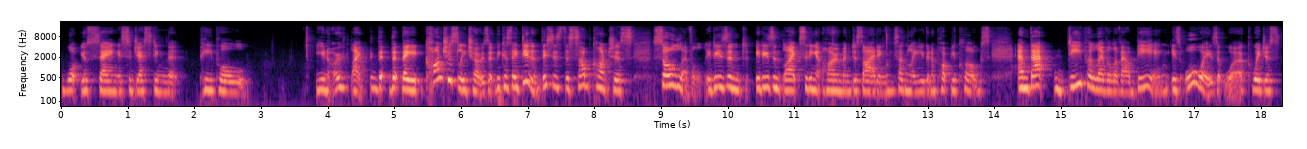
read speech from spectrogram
what you're saying is suggesting that people you know like th- that they consciously chose it because they didn't. This is the subconscious soul level. It isn't it isn't like sitting at home and deciding suddenly you're going to pop your clogs. And that deeper level of our being is always at work. We're just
